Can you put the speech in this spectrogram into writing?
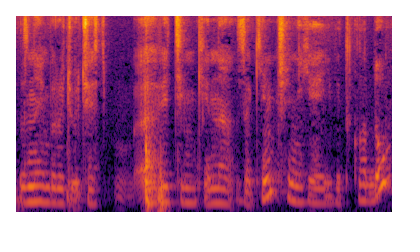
з нею беруть участь е, відтінки на закінченні, я її відкладу.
